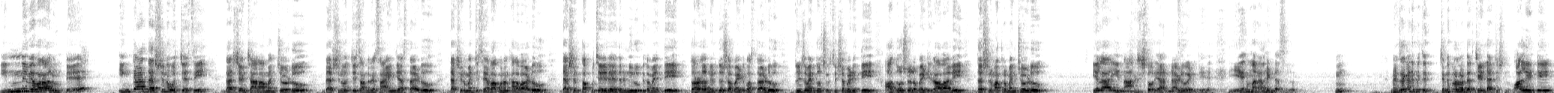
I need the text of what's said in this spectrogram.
ఇన్ని వివరాలు ఉంటే ఇంకా దర్శనం వచ్చేసి దర్శన్ చాలా మంచోడు. దర్శన్ వచ్చేసి అందరికీ సాయం చేస్తాడు. దర్శన్ మంచి సేవా గుణం కలవాడు. దర్శన్ తప్పు చేయలేదని నిరూపితమైంది త్వరలో నిర్దోషిగా బయటకు వస్తాడు. నిజమైన దోషులకు శిక్ష పడిద్ది. ఆ దోషులలో బయటికి రావాలి. దర్శన్ మాత్రం మంచోడు. ఇలా ఈ నాగశౌర్య అన్నాడు అంటే ఏమనాలండి అసలు? నిజంగా అనిపించింది. చిన్నపిల్లలు ఉంటారు చైల్డ్ ఆర్టిస్టులు. వాళ్ళు ఏంటి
